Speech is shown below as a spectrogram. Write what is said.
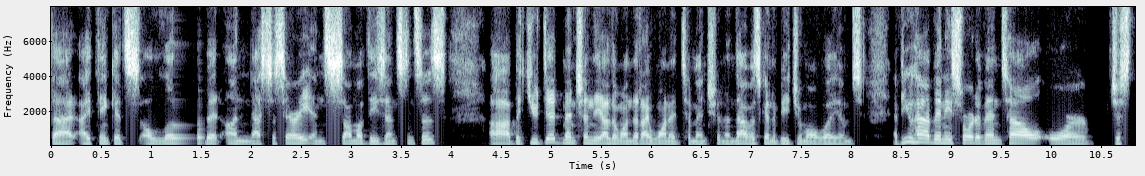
that I think it's a little bit unnecessary in some of these instances. Uh, but you did mention the other one that I wanted to mention, and that was going to be Jamaal Williams. If you have any sort of intel or just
